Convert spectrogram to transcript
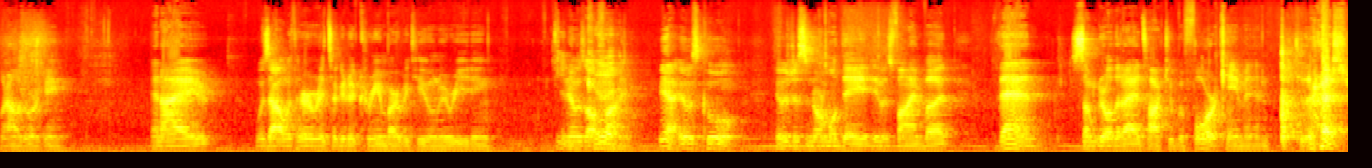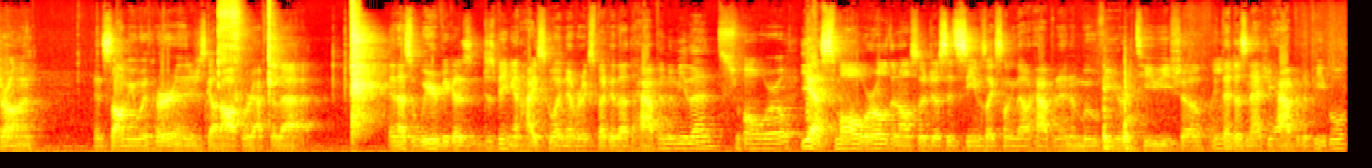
when I was working, and I was out with her. We took her to Korean barbecue and we were eating, and it was all Good. fine. Yeah, it was cool. It was just a normal date. It was fine, but then some girl that I had talked to before came in to the restaurant and saw me with her, and it just got awkward after that. And that's weird because just being in high school, I never expected that to happen to me then. small world Yeah, small world, and also just it seems like something that would happen in a movie or a TV show. Like that Mhm. doesn't actually happen to people,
